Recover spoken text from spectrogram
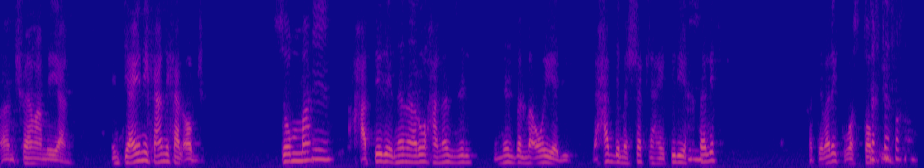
أنا مش فاهم أعمل إيه يعني. أنت عينك عندك على ال object ثم. هبتدي إن أنا أروح أنزل النسبة المئوية دي. لحد ما الشكل هيبتدي يختلف. خدت بالك؟ و stop ده اختفى خالص.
